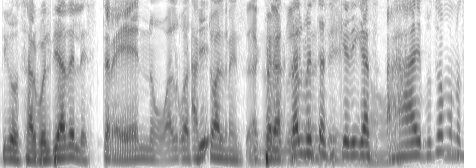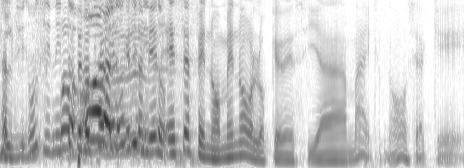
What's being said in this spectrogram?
Digo, salvo el día del estreno o algo así. Actualmente. Pero actualmente así Sí, que digas, no. ay, pues vámonos al cine. Un cinito. Bueno, pero órale, un que también ese fenómeno, lo que decía Mike, ¿no? O sea que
